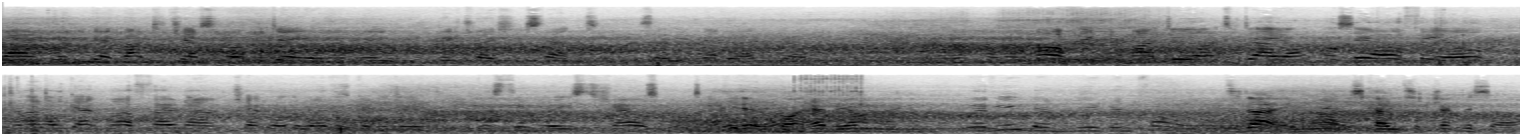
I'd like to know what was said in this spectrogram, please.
round when you get back to Chester on the Dee and then re- retrace your steps so you never have to go. I'm half thinking I might do that today. I'll, I'll see how I feel and then I'll get my phone out and check what the weather's going to do. There's thunderies showers coming down. Yeah, they're quite heavy, aren't they? You been? Far. Today, no, I just came to check this out.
